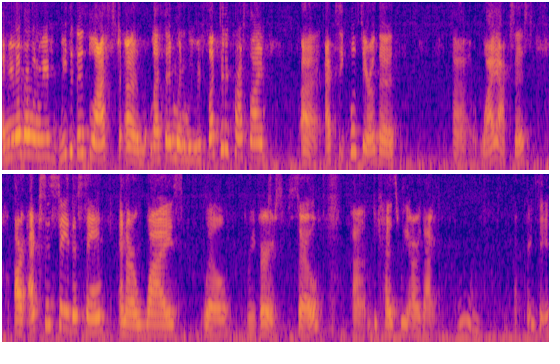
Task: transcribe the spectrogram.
And remember when we, we did this last um, lesson, when we reflected across line uh, x equals 0, the uh, y-axis, our x's stay the same and our y's will reverse. So, um, because we are that, got crazy,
